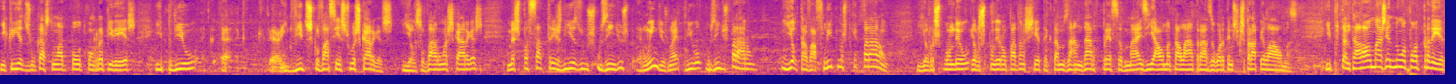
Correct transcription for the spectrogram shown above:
e queria deslocar-se de um lado para o outro com rapidez e pediu a, a indivíduos que levassem as suas cargas. E eles levaram as cargas, mas passado três dias os, os índios, eram índios, não é? Pediu, os índios pararam. E ele estava aflito, mas porquê que pararam? E ele respondeu, eles responderam para a Dancheta que estamos a andar depressa demais e a alma está lá atrás, agora temos que esperar pela alma. E portanto a alma a gente não a pode perder.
